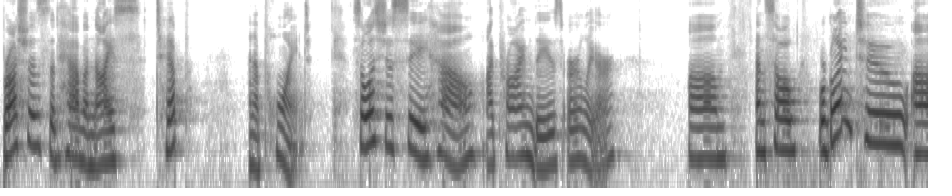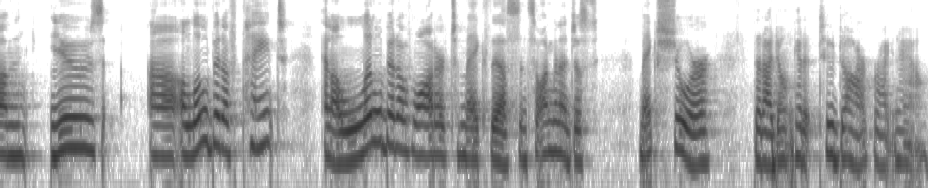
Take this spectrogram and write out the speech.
brushes that have a nice tip and a point. So let's just see how I primed these earlier. Um, and so we're going to um, use uh, a little bit of paint and a little bit of water to make this. And so I'm going to just make sure that I don't get it too dark right now.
